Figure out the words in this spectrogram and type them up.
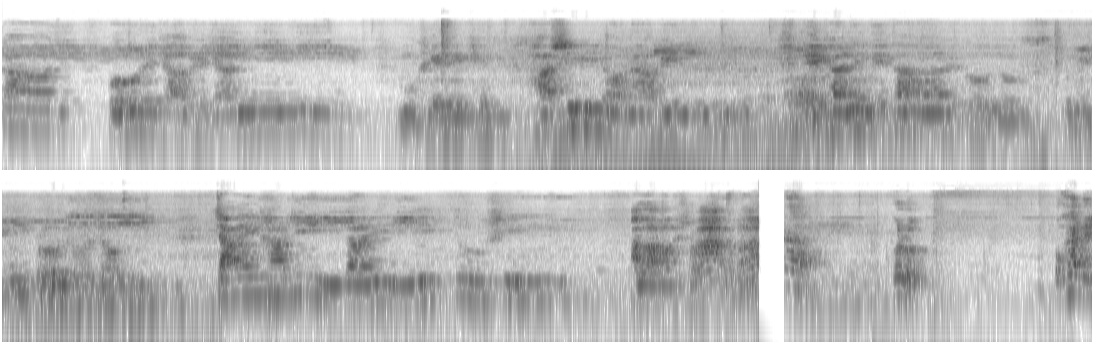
কাজ করে যাবে জানি। মুখে রেখে হাসি অনাবিল এখানে নেতার কোনো প্রয়োজন চাই খাঁটি দায়িত্বশীল আল্লাহ আমাদের সবাই হলো ওখানে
